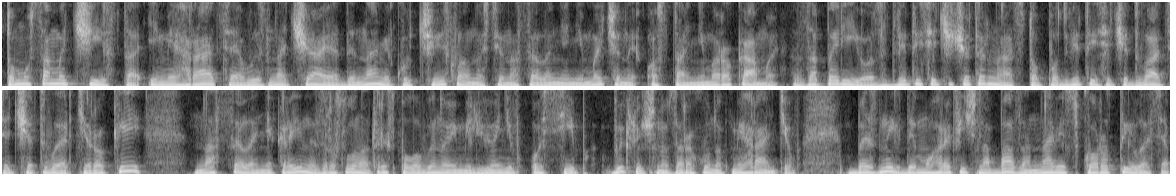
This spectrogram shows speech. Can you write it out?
Тому саме чиста імміграція визначає динаміку численності населення Німеччини останніми роками. За період з 2014 по 2024 роки населення країни зросло на 3,5 мільйонів осіб, виключно за рахунок мігрантів. Без них демографічна база навіть скоротилася.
